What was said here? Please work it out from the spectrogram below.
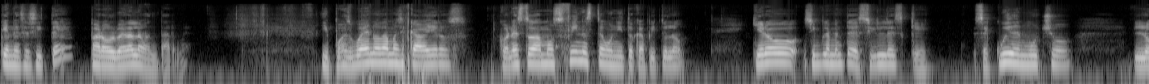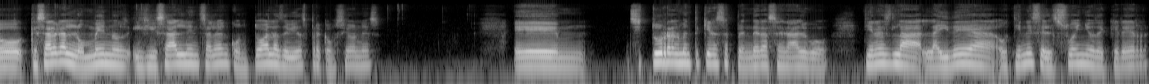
que necesité para volver a levantarme. Y pues bueno, damas y caballeros, con esto damos fin a este bonito capítulo. Quiero simplemente decirles que se cuiden mucho, lo, que salgan lo menos y si salen, salgan con todas las debidas precauciones. Eh, si tú realmente quieres aprender a hacer algo, tienes la, la, idea o tienes el sueño de querer,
